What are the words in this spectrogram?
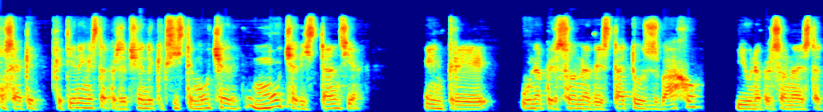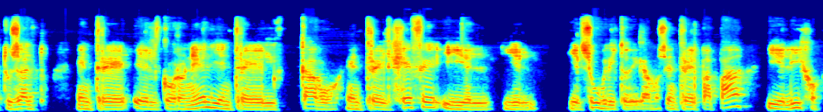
o sea, que, que, tienen esta percepción de que existe mucha, mucha distancia entre una persona de estatus bajo y una persona de estatus alto. entre el coronel y entre el cabo, entre el jefe y el, y el, y el súbdito, digamos, entre el papá y el hijo.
